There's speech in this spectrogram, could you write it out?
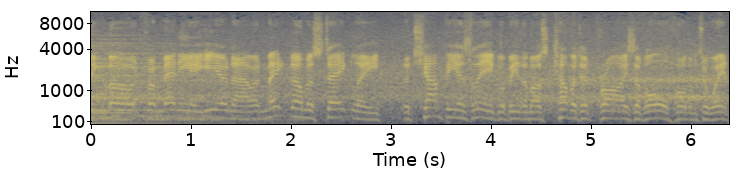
Building mode for many a year now, and make no mistake, Lee, the Champions League will be the most coveted prize of all for them to win.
